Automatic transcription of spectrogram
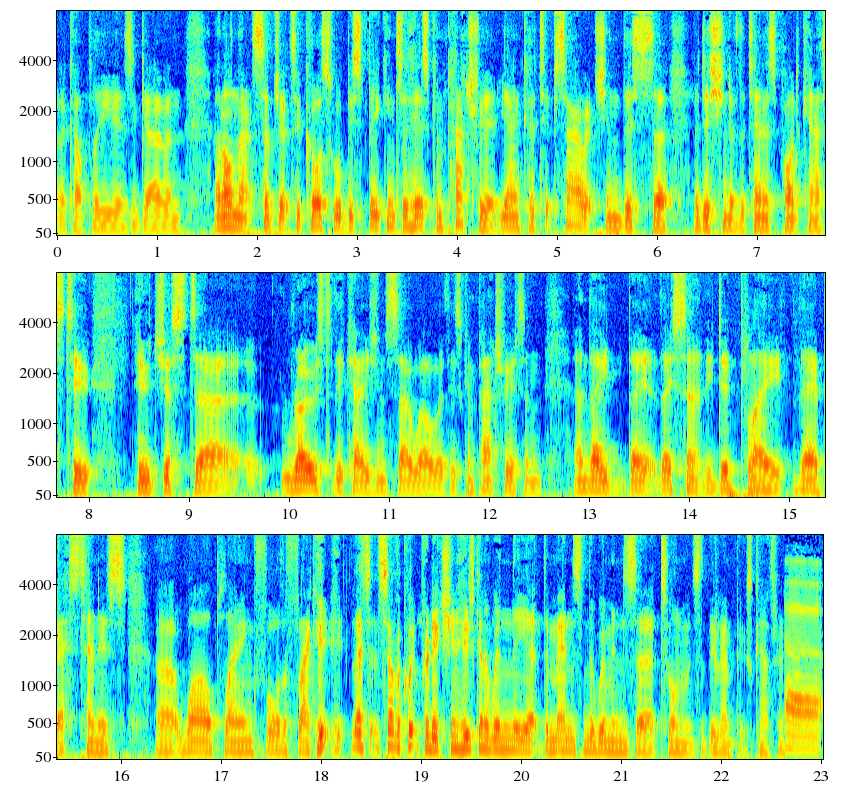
a couple of years ago, and and on that subject, of course, we'll be speaking to his compatriot Janko Tipsarevic in this uh, edition of the Tennis Podcast to who just uh, rose to the occasion so well with his compatriot, and, and they, they, they certainly did play their best tennis uh, while playing for the flag. let's, let's, have a quick prediction. Who's going to win the uh, the men's and the women's uh, tournaments at the Olympics, Catherine? Uh,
